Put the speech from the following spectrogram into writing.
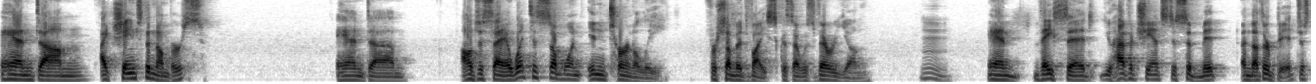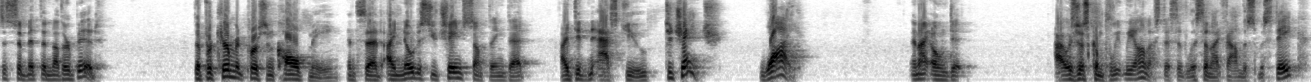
And um, I changed the numbers. And um, I'll just say I went to someone internally for some advice because I was very young. Mm. And they said, You have a chance to submit another bid, just to submit another bid. The procurement person called me and said, I noticed you changed something that I didn't ask you to change. Why? And I owned it. I was just completely honest. I said, listen, I found this mistake.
